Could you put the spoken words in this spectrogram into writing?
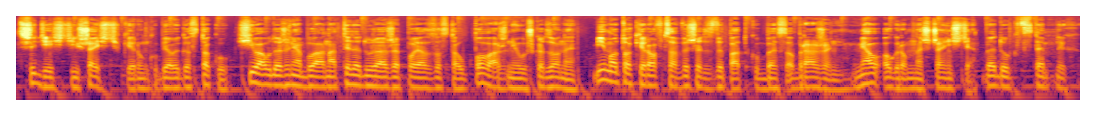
36 w kierunku Białego Stoku. Siła uderzenia była na tyle duża, że pojazd został poważnie uszkodzony. Mimo to kierowca wyszedł z wypadku bez obrażeń. Miał ogromne szczęście. Według wstępnych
